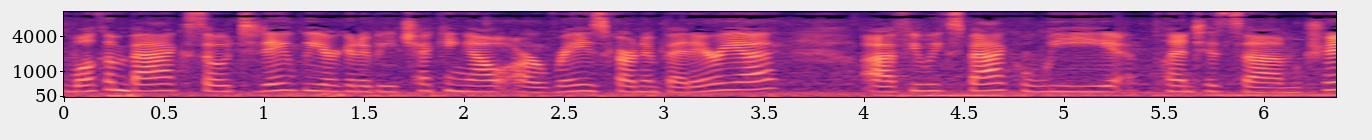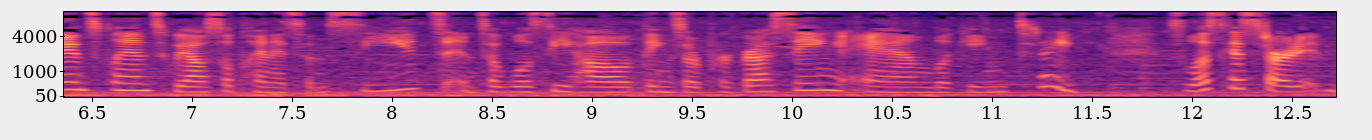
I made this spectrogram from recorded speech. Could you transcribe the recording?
welcome back. So today we are going to be checking out our raised garden bed area. Uh, a few weeks back we planted some transplants, we also planted some seeds and so we'll see how things are progressing and looking today. So let's get started.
